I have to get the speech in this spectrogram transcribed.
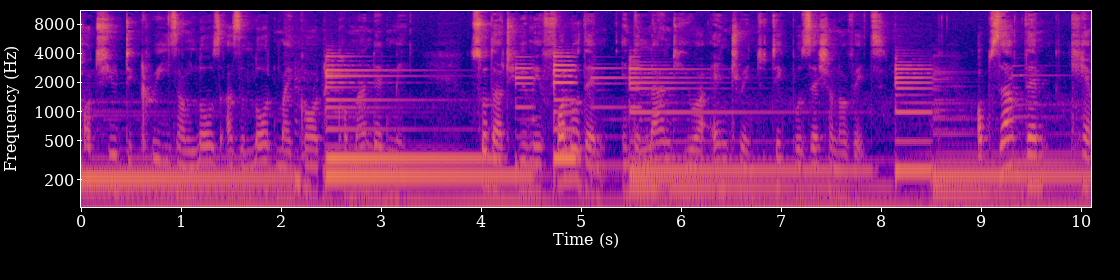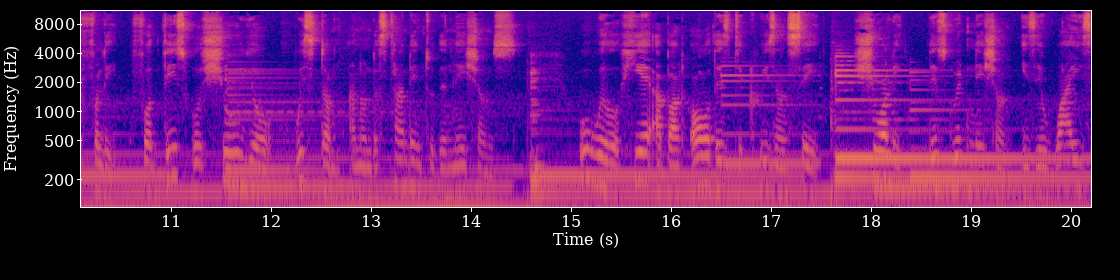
taught you decrees and laws as the Lord my God commanded me, so that you may follow them in the land you are entering to take possession of it. Observe them carefully, for this will show your wisdom and understanding to the nations, who will hear about all these decrees and say, Surely this great nation is a wise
